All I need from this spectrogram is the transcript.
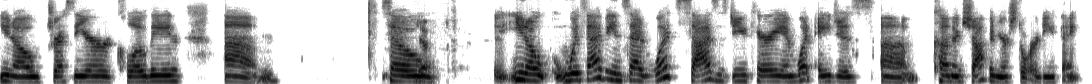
you know, dressier clothing. Um, so. Yeah you know, with that being said, what sizes do you carry and what ages um, come and shop in your store, do you think?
